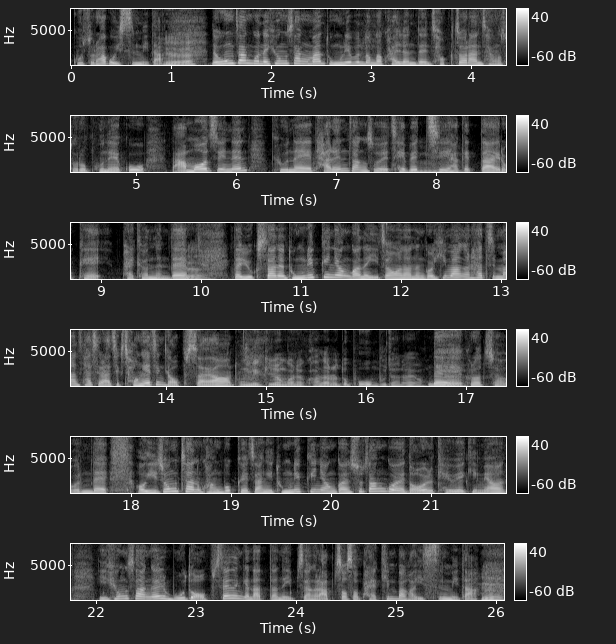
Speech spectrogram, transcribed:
고수를 하고 있습니다. 예. 근데 홍 장군의 흉상만 독립운동과 관련된 적절한 장소로 보내고 나머지는 교내의 다른 장소에 재배치하겠다 이렇게 밝혔는데 네. 일단 육사는 독립기념관에 이전하는 걸 희망을 하지만 사실 아직 정해진 게 없어요. 독립기념관의 관할은 또 보훈부잖아요. 네, 그렇죠. 그런데 어, 이종찬 광복회장이 독립기념관 수장고에 넣을 계획이면 이 흉상을 모두 없애는 게 낫다는 입장을 앞서서 밝힌 바가 있습니다. 예.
